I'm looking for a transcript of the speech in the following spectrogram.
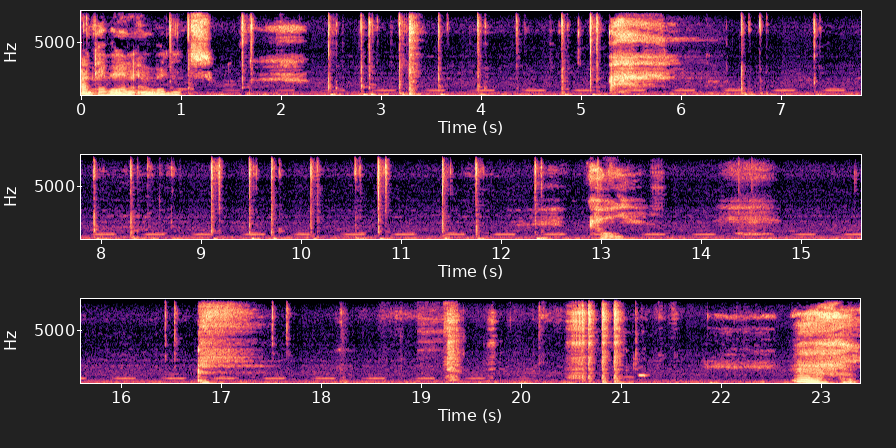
can't it in, I'm very nuts. Okay. Ah.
